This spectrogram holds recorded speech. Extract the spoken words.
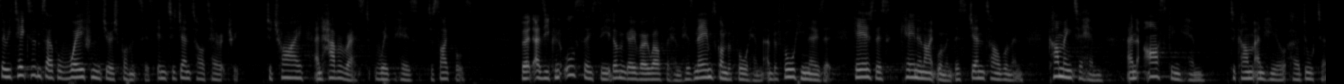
So he takes himself away from the Jewish provinces into Gentile territory to try and have a rest with his disciples. But as you can also see, it doesn't go very well for him. His name's gone before him, and before he knows it, here's this Canaanite woman, this Gentile woman, coming to him and asking him to come and heal her daughter.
